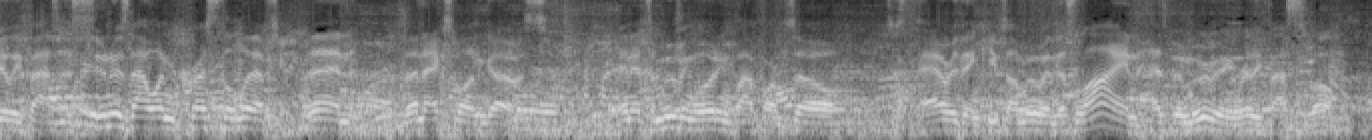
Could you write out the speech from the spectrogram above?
Really fast. As soon as that one crests the lift, then the next one goes. And it's a moving loading platform, so just everything keeps on moving. This line has been moving really fast as well.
